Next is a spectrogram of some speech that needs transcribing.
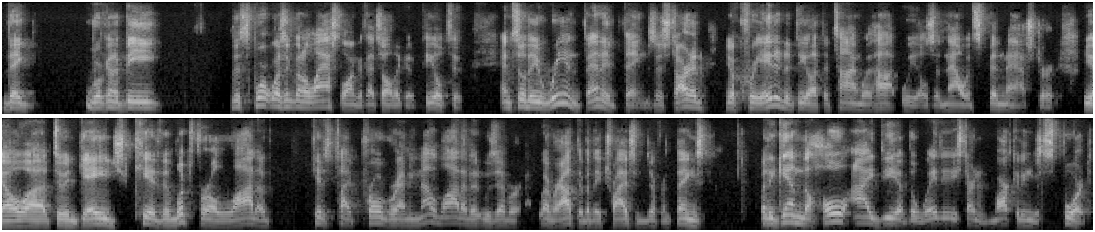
they were going to be the sport wasn't going to last long if that's all they could appeal to. And so they reinvented things. They started, you know, created a deal at the time with Hot Wheels and now with Spin Master, you know, uh, to engage kids. They looked for a lot of kids type programming. Not a lot of it was ever ever out there, but they tried some different things. But again, the whole idea of the way that they started marketing the sport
